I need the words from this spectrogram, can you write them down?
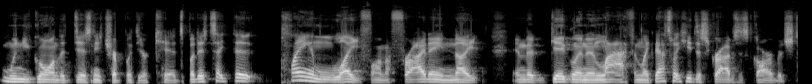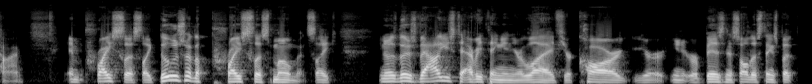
when you go on the Disney trip with your kids, but it's like the playing life on a Friday night and they're giggling and laughing. Like that's what he describes as garbage time and priceless. Like those are the priceless moments. Like, you know, there's values to everything in your life, your car, your, you know, your business, all those things. But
